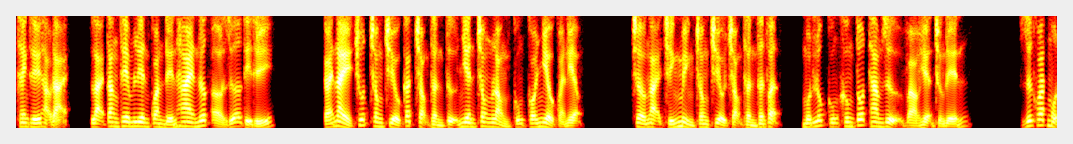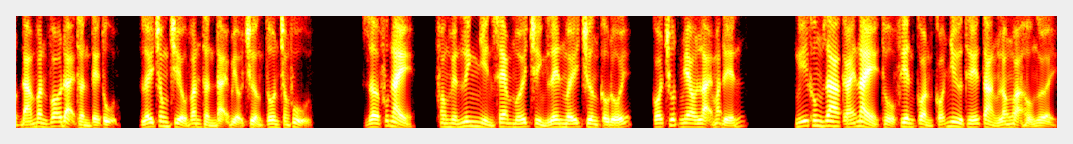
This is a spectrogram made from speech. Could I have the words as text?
thanh thế hạo đại, lại tăng thêm liên quan đến hai nước ở giữa tỷ thí cái này chút trong triều các trọng thần tự nhiên trong lòng cũng có nhiều quả niệm. Trở ngại chính mình trong triều trọng thần thân phận, một lúc cũng không tốt tham dự vào hiện trường đến. Dứt khoát một đám văn võ đại thần tệ tụ, lấy trong triều văn thần đại biểu trưởng tôn trong phủ. Giờ phút này phòng huyền linh nhìn xem mới trình lên mấy chương câu đối, có chút meo lại mắt đến. Nghĩ không ra cái này thổ phiên còn có như thế tàng long họa hầu người,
